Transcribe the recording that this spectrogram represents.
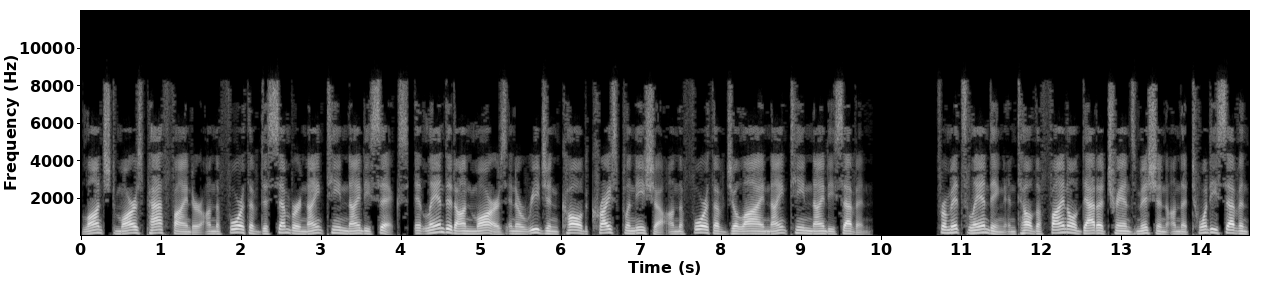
launched Mars Pathfinder on 4 December 1996. It landed on Mars in a region called Chryse Planitia on 4 July 1997. From its landing until the final data transmission on 27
